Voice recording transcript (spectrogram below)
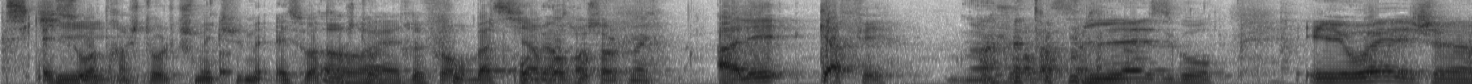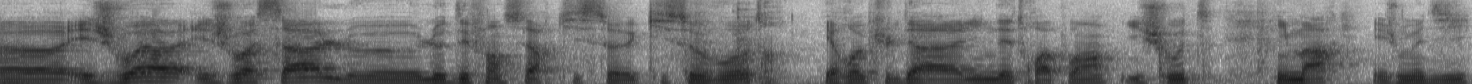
Ce qui trash talk, je m'excuse, mais soit trash Ouais, talk, de très fou. fort. Bastien, Trop bien, bravo. trash talk, mec. allez, café. Let's go. Et ouais, je, et je vois, et je vois ça, le, le défenseur qui se, qui se vautre, il recule derrière la ligne des trois points, il shoot, il marque, et je me dis,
